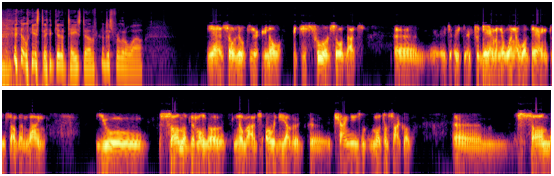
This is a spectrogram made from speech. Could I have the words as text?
at least to get a taste of, just for a little while. Yeah. So look, you know, it is true also that uh, it, it, today, mean, when I was there in 2009, you some of the Mongol nomads already have a, a Chinese motorcycle. Um, some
